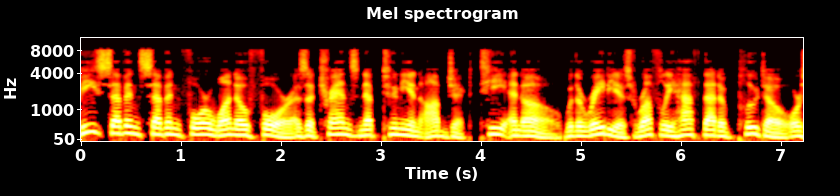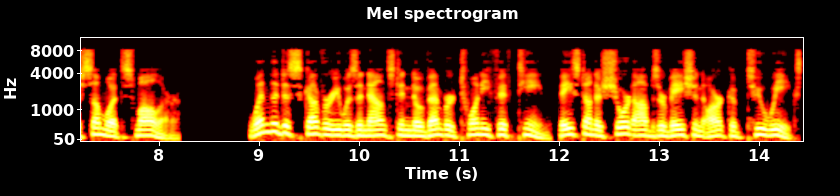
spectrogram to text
V774104 is a trans-Neptunian object with a radius roughly half that of Pluto or somewhat smaller. When the discovery was announced in November 2015, based on a short observation arc of two weeks,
